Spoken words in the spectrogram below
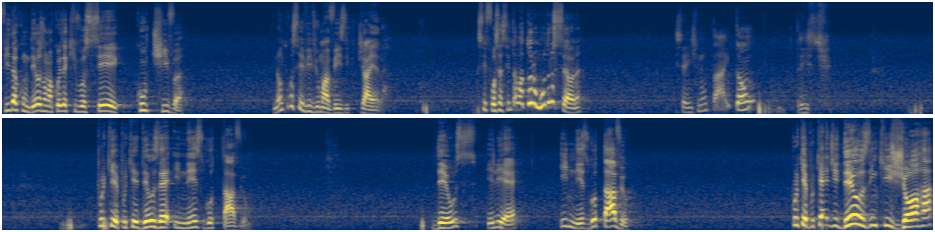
Vida com Deus é uma coisa que você cultiva. Não que você vive uma vez e já era. Se fosse assim, estava todo mundo no céu, né? E se a gente não está, então, triste. Por quê? Porque Deus é inesgotável. Deus, ele é inesgotável. Por quê? Porque é de Deus em que jorra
